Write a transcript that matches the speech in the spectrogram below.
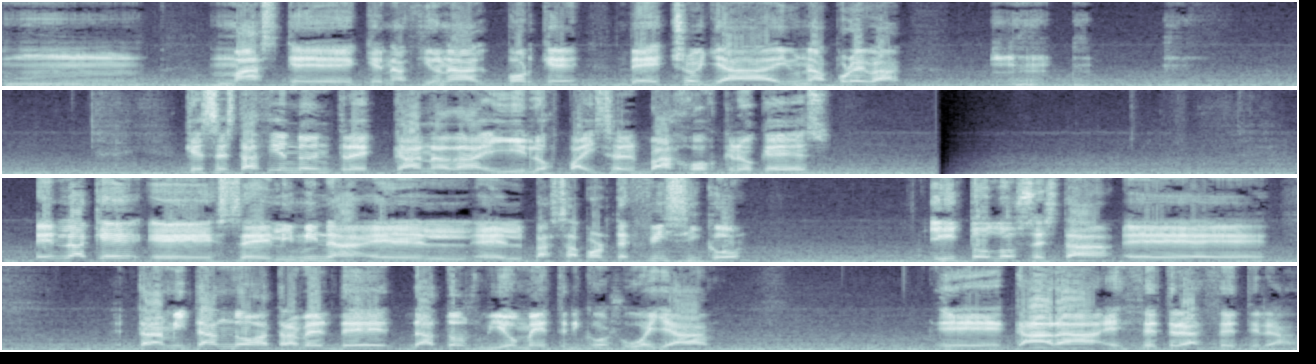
mm, más que, que nacional, porque de hecho ya hay una prueba que se está haciendo entre Canadá y los Países Bajos, creo que es, en la que eh, se elimina el, pasaporte físico y todo se está eh, tramitando a través de datos biométricos, huella, eh, cara, etcétera, etcétera.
